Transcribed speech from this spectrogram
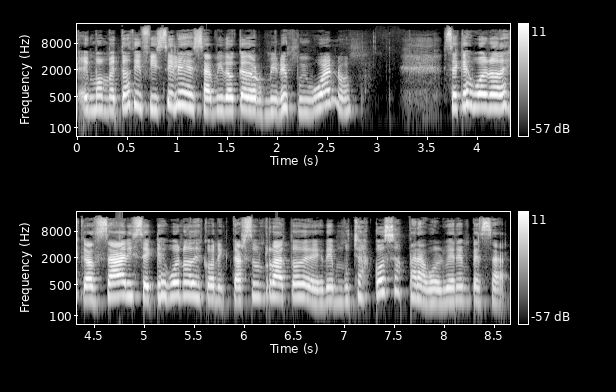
en momentos difíciles he sabido que dormir es muy bueno. Sé que es bueno descansar y sé que es bueno desconectarse un rato de, de, muchas cosas para volver a empezar.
